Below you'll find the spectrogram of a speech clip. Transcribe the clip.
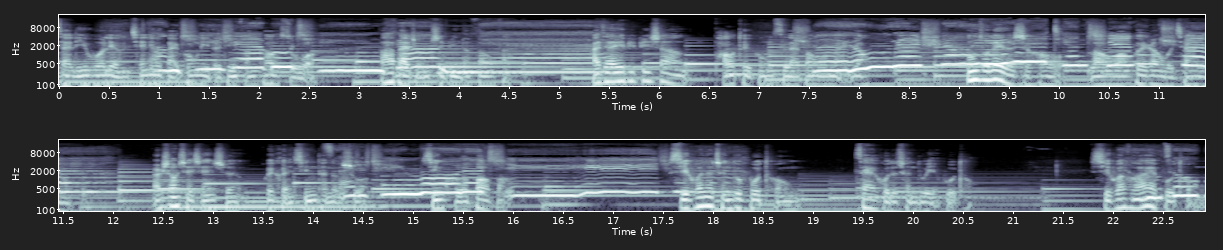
在离我两千六百公里的地方告诉我。八百种治病的方法，还在 APP 上跑腿公司来帮我买药。工作累的时候，老王会让我加油，而双雪先生会很心疼地说：“辛苦了，抱抱。”喜欢的程度不同，在乎的程度也不同。喜欢和爱不同，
